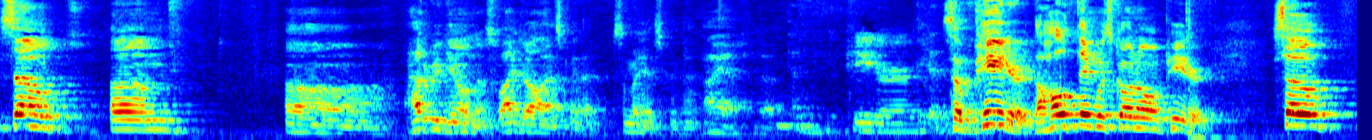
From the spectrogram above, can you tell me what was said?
So, um, uh, how do we get on this? Why did y'all ask me that? Somebody asked me that. I asked that. Peter. So, Peter, the whole thing was going on with Peter. So,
